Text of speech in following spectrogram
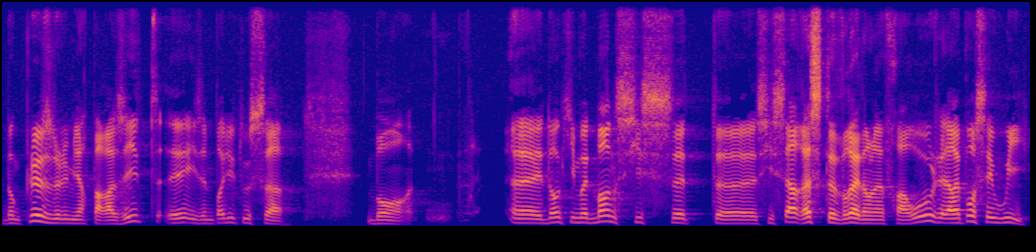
donc plus de lumière parasite, et ils n'aiment pas du tout ça. Bon, euh, donc ils me demandent si, euh, si, ça reste vrai dans l'infrarouge, et la réponse est oui.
